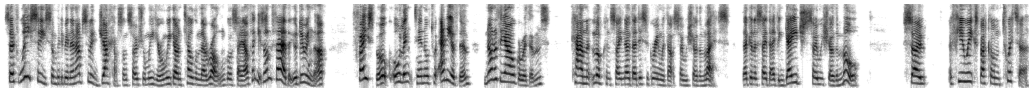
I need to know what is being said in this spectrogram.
So if we see somebody being an absolute jackass on social media and we go and tell them they're wrong or say, I think it's unfair that you're doing that, Facebook or LinkedIn or to any of them None of the algorithms can look and say, no, they're disagreeing with that, so we show them less. They're going to say they've engaged, so we show them more. So a few weeks back on Twitter,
